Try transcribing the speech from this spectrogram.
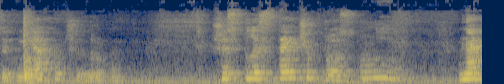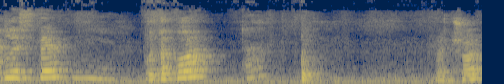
сьогодні, я хочу зробити. Щось плести чи просто? Ні. Не плести? Ні. Отако? Так? А що?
